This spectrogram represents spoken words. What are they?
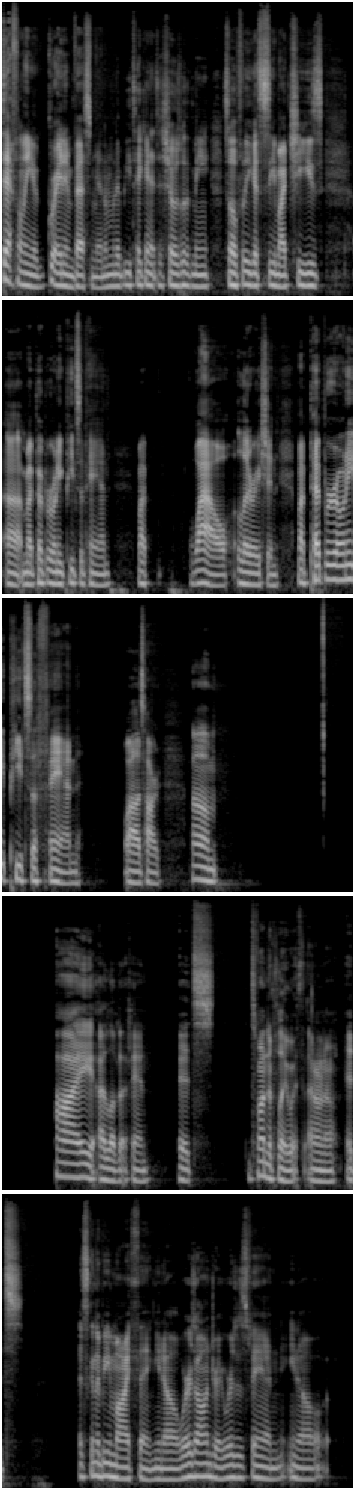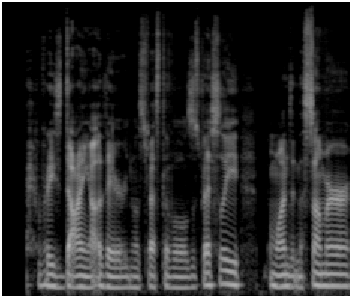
definitely a great investment. I'm going to be taking it to shows with me. So hopefully you get to see my cheese, uh, my pepperoni pizza pan Wow, alliteration. My pepperoni pizza fan. Wow, it's hard. Um I I love that fan. It's it's fun to play with. I don't know. It's it's gonna be my thing, you know. Where's Andre? Where's his fan? You know, everybody's dying out there in those festivals, especially the ones in the summer,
